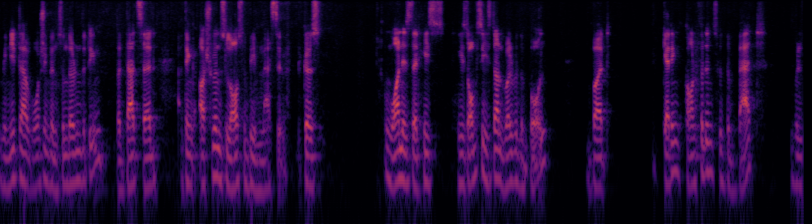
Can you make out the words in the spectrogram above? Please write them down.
we need to have Washington Sundar in the team. But that said, I think Ashwin's loss would be massive because one is that he's he's obviously he's done well with the ball, but getting confidence with the bat will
